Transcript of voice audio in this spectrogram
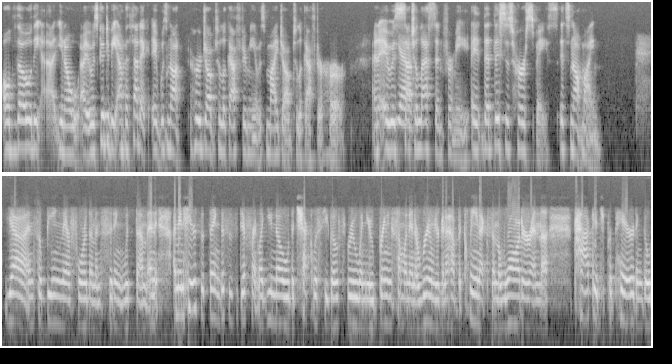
although the uh, you know it was good to be empathetic it was not her job to look after me it was my job to look after her and it was yeah. such a lesson for me it, that this is her space it's not mine. Yeah and so being there for them and sitting with them. And i mean here's the thing this is different like you know the checklist you go through when you're bringing someone in a room you're going to have the kleenex and the water and the package prepared and go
